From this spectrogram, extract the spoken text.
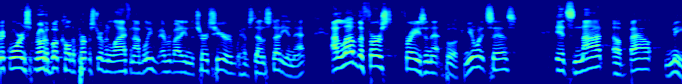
Rick Warren wrote a book called The Purpose Driven Life, and I believe everybody in the church here has done a study in that. I love the first phrase in that book. And you know what it says? It's not about me.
